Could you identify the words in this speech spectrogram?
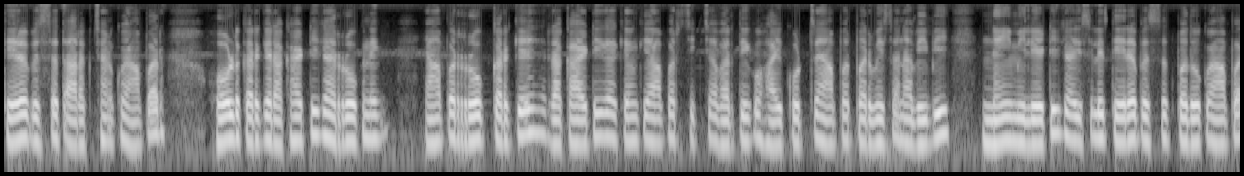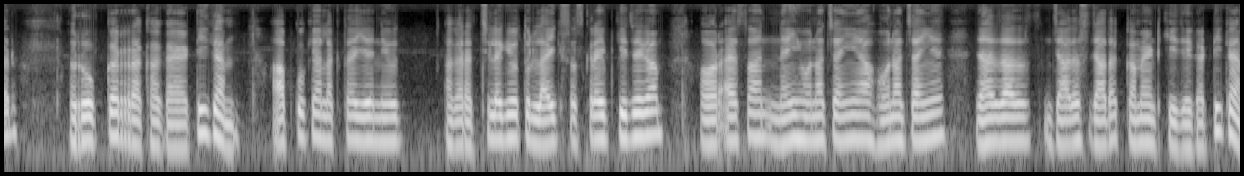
तेरह प्रतिशत आरक्षण को यहाँ पर होल्ड करके रखा है। ठीक है, रोकने, यहाँ पर रोक करके रखा है। ठीक है, क्योंकि यहाँ पर शिक्षा भर्ती को हाई कोर्ट से यहाँ पर परमिशन अभी भी नहीं मिली है। ठीक है, इसलिए तेरह प्रतिशत पदों को यहाँ पर रोक कर रखा गया है। ठीक है, आपको क्या लगता है ये न्यूज़? अगर अच्छी लगी हो तो लाइक, सब्सक्राइब कीजिएगा और ऐसा नहीं होना चाहिए या होना चाहिए, ज़्यादा ज़्यादा ज़्यादा से ज़्यादा कमेंट कीजिएगा। ठीक है,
